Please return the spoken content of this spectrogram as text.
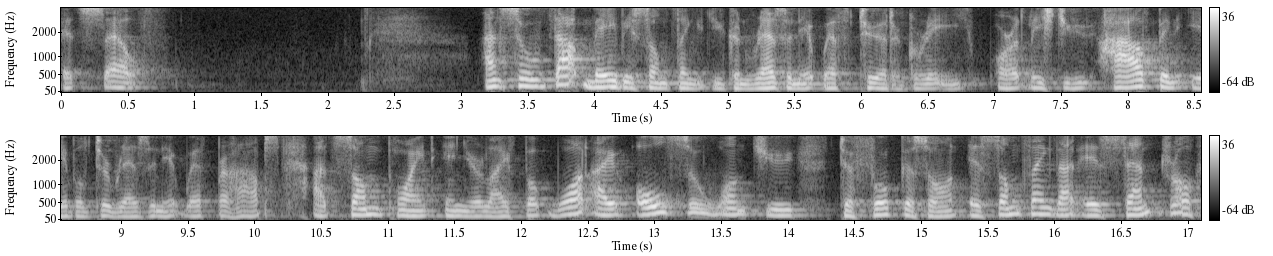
itself. And so that may be something that you can resonate with to a degree or at least you have been able to resonate with perhaps at some point in your life. But what I also want you to focus on is something that is central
